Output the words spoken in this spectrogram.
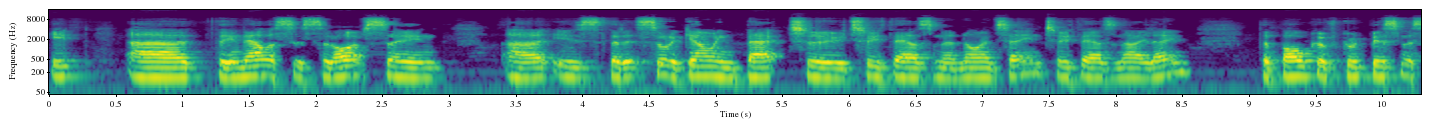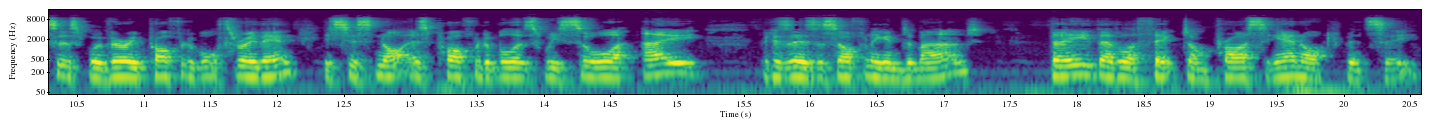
It uh, the analysis that I've seen uh, is that it's sort of going back to 2019, 2018. The bulk of good businesses were very profitable through then. It's just not as profitable as we saw. A because there's a softening in demand, B, that'll affect on pricing and occupancy,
